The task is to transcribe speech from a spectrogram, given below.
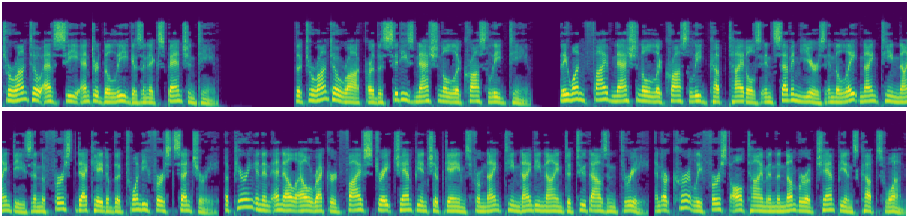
Toronto FC entered the league as an expansion team. The Toronto Rock are the city's National Lacrosse League team. They won five National Lacrosse League Cup titles in seven years in the late 1990s and the first decade of the 21st century, appearing in an NLL record five straight championship games from 1999 to 2003, and are currently first all-time in the number of Champions Cups won.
